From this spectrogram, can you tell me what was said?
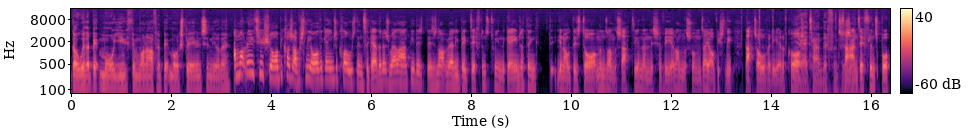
go with a bit more youth in one half and a bit more experience in the other? I'm not really too sure because obviously all the games are closed in together as well, aren't they? There's, there's not really big difference between the games. I think, you know, there's Dortmund on the Saturday and then there's Sevilla on the Sunday. Obviously, that's over here, of course. Yeah, time difference. Time difference, but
